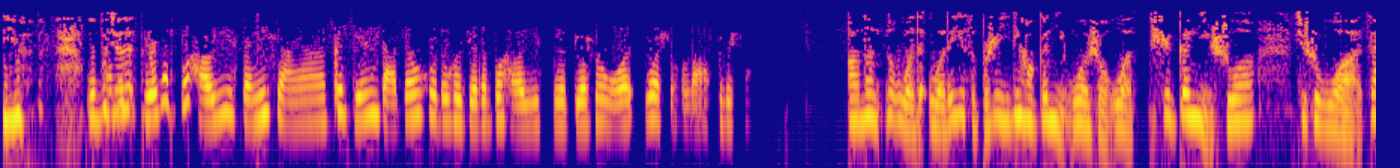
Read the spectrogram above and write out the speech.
我不觉得觉得不好意思，你想呀，跟别人打招呼都会觉得不好意思，别说握握手了，是不是？啊，那那我的我的意思不是一定要跟你握手，我是跟你说，就是我在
